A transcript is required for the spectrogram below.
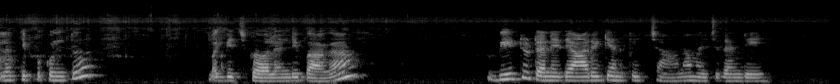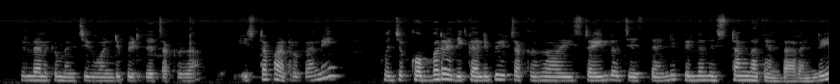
ఇలా తిప్పుకుంటూ మగ్గించుకోవాలండి బాగా. బీట్రూట్ అనేది ఆరోగ్యానికి చాలా మంచిదండి. పిల్లలకి మంచిగా వండి పెడితే చక్కగా. ఇష్టపడరు కానీ కొంచెం కొబ్బరి అది కలిపి చక్కగా ఈ స్టైల్లో చేస్తే అండి పిల్లలు ఇష్టంగా తింటారండి.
